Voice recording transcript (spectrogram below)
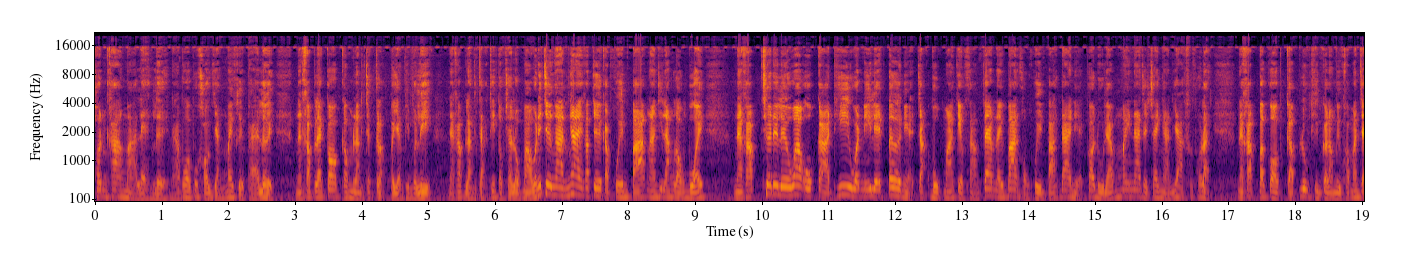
ค่อนข้างมาแรงเลยนะ เพราะว่าพวกเขายังไม่เคยแพ้เลยนะครับ และก็กำลังจะกลับไปยังพรีเมียร์ลีกนะครับหลังจากที่ตกชั้นลงมาวันนี้เจองานง่ายครับเจอกับควีนพาร์คนะที่ล้างรองบวย นะครับเชื่อได้เลยว่าโอกาสที่วันนี้เลสเตอร์เนี่ยจะบุกมาเก็บ 3 แต้มในบ้านของควีนพาร์คได้เนี่ยก็ดูแล้วไม่น่าจะใช้งานยากสักเท่าไหร่นะครับประกอบกับลูกทีมกำลังมีความมั่นใจ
